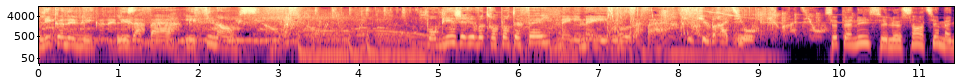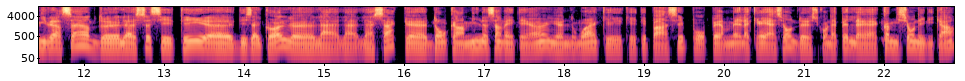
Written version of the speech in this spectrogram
L'économie, les affaires, les finances. Pour bien gérer votre portefeuille, mêlez-vous vos affaires. Cube Radio. Cette année, c'est le centième anniversaire de la Société euh, des alcools, euh, la, SAC. Euh, donc, en 1921, il y a une loi qui, qui, a été passée pour permettre la création de ce qu'on appelle la Commission des liqueurs.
